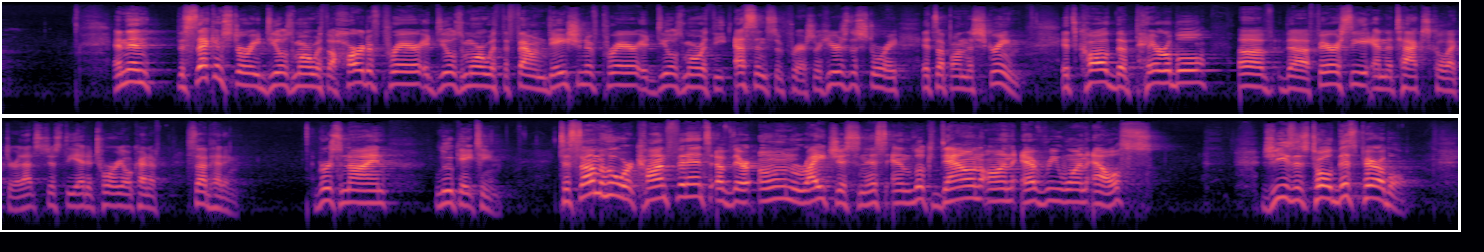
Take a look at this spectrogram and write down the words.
And then the second story deals more with the heart of prayer. It deals more with the foundation of prayer. It deals more with the essence of prayer. So here's the story. It's up on the screen. It's called the parable of the Pharisee and the tax collector. That's just the editorial kind of subheading. Verse 9, Luke 18. To some who were confident of their own righteousness and looked down on everyone else, Jesus told this parable.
